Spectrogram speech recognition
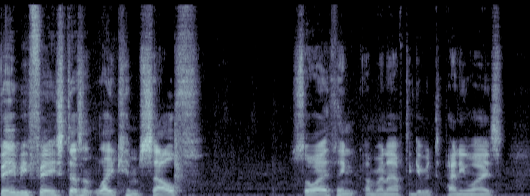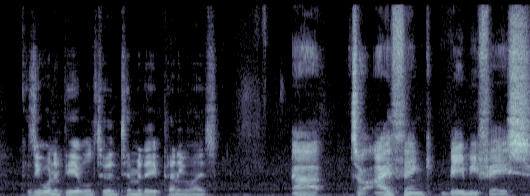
Babyface doesn't like himself, so I think I'm gonna have to give it to Pennywise because he wouldn't be able to intimidate Pennywise. Uh, so I think Babyface,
